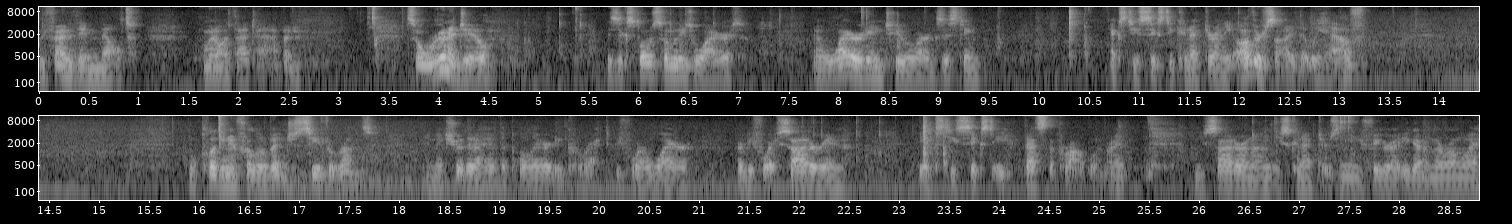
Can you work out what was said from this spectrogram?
we find that they melt. And we don't want that to happen. So what we're going to do is expose some of these wires and wire it into our existing XT60 connector on the other side that we have. We'll plug it in for a little bit and just see if it runs. And make sure that I have the polarity correct before I wire, or before I solder in the XT60. That's the problem, right? You solder in on these connectors and you figure out you got them the wrong way,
